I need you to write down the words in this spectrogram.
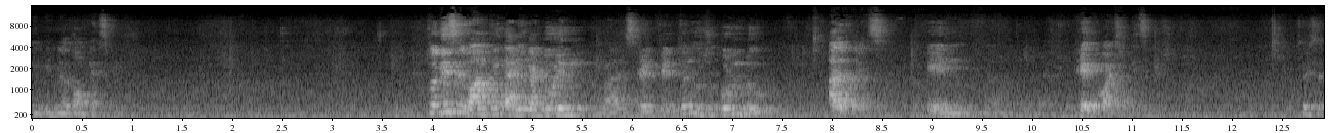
into the complex. So this is one thing that you can do in uh, field which you couldn't do otherwise in uh, direct worldsheet description. So, sir,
